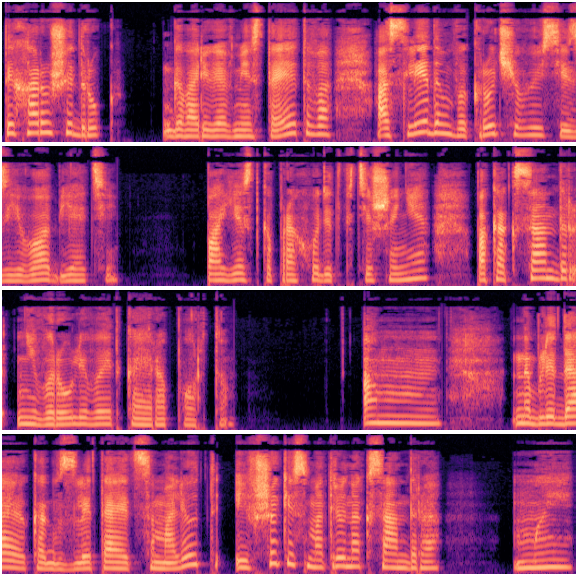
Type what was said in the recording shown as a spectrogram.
«Ты хороший друг», Говорю я вместо этого, а следом выкручиваюсь из его объятий. Поездка проходит в тишине, пока Ксандр не выруливает к аэропорту. Ам, наблюдаю, как взлетает самолет, и в шоке смотрю на Ксандра. «Мы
